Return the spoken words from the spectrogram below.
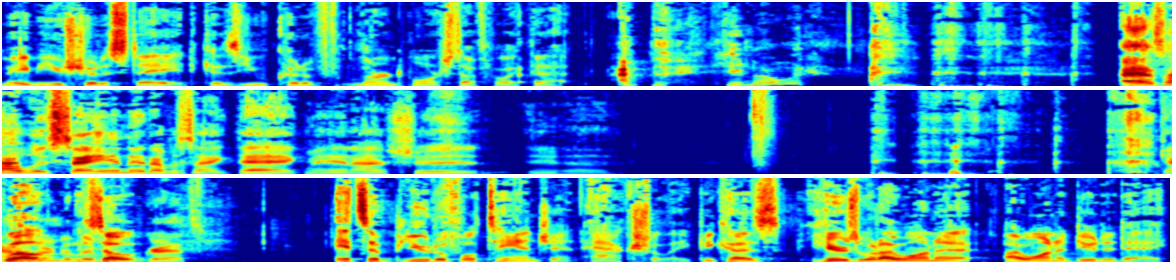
Maybe you should have stayed because you could have learned more stuff like that. You know what? As I was saying it, I was like, "Dag, man, I should." You know, gotta Well, learn to live so- with regrets. It's a beautiful tangent, actually, because here's what I want to I want to do today.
